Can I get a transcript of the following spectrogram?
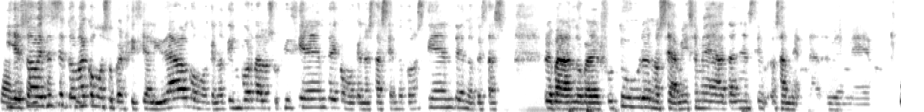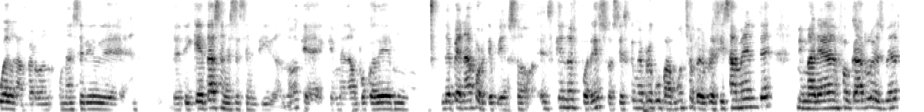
y eso a veces se toma como superficialidad, como que no te importa lo suficiente, como que no estás siendo consciente, no te estás preparando para el futuro, no sé, a mí se me atañen, o sea, me, me, cuelgan, perdón, una serie de, etiquetas en ese sentido, ¿no? que, que, me da un poco de, de, pena porque pienso, es que no es por eso, si es que me preocupa mucho, pero precisamente mi manera de enfocarlo es ver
